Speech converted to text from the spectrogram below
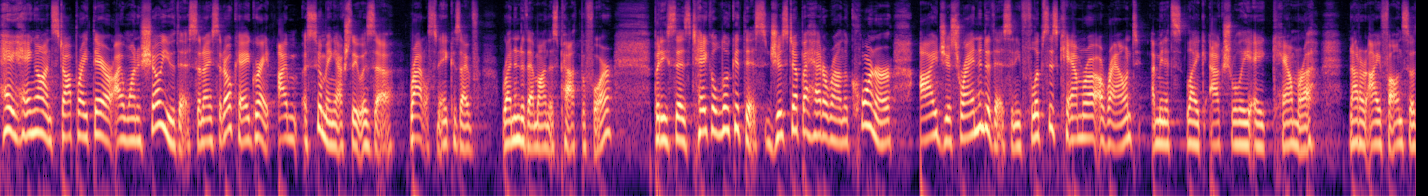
Hey, hang on, stop right there. I want to show you this. And I said, Okay, great. I'm assuming actually it was a rattlesnake because I've run into them on this path before. But he says, Take a look at this. Just up ahead around the corner, I just ran into this. And he flips his camera around. I mean, it's like actually a camera, not an iPhone. So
